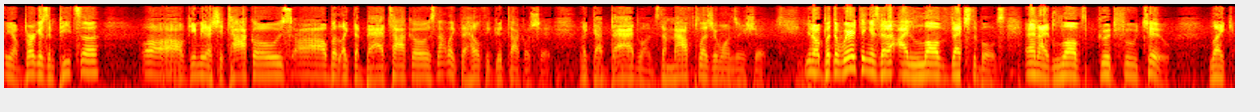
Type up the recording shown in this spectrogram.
you know burgers and pizza. Oh, give me that shit tacos. Oh, but like the bad tacos, not like the healthy good taco shit. Like the bad ones, the mouth pleasure ones and shit. You know, but the weird thing is that I love vegetables and I love good food too. Like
